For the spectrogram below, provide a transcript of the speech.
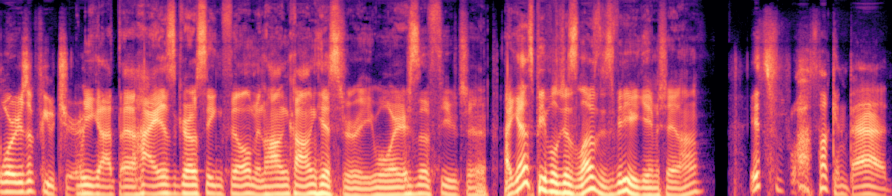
warriors of future. We got the highest grossing film in Hong Kong history, Warriors of Future. I guess people just love this video game shit, huh? it's f- fucking bad.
